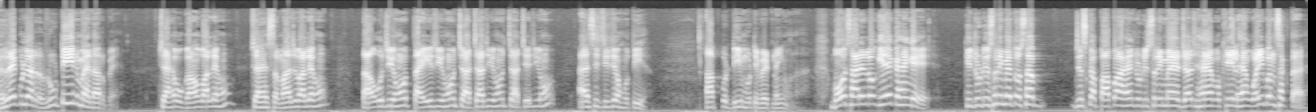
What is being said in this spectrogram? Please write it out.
रेगुलर रूटीन मैनर में, चाहे वो गाँव वाले हों, चाहे समाज वाले हों ताऊ जी हों, ताई जी हों, चाचा जी हों, चाची जी हों, ऐसी चीज़ें होती है। आपको डीमोटिवेट नहीं होना। बहुत सारे लोग ये कहेंगे कि जुडिशरी में तो सब जिसका पापा है जुडिशरी में जज हैं, वकील हैं, वही बन सकता है।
